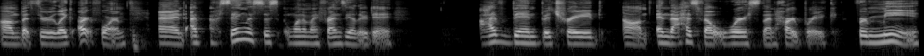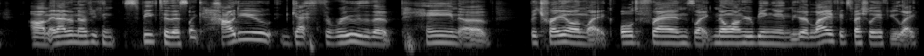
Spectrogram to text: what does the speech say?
um, but through like art form. And I, I was saying this to one of my friends the other day. I've been betrayed, um, and that has felt worse than heartbreak for me. Um, and I don't know if you can speak to this. Like, how do you get through the pain of betrayal and like old friends, like no longer being in your life, especially if you like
